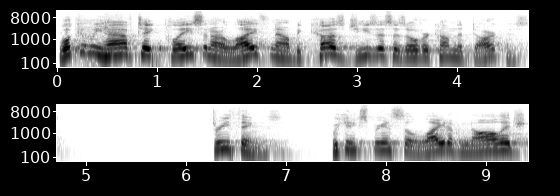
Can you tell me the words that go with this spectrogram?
What can we have take place in our life now because Jesus has overcome the darkness? Three things. We can experience the light of knowledge,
